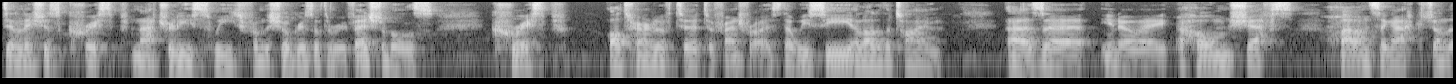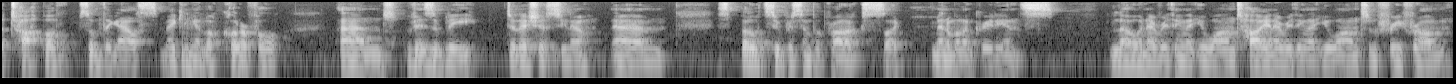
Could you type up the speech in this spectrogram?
delicious, crisp, naturally sweet from the sugars of the root vegetables, crisp alternative to, to French fries that we see a lot of the time as a, you know a, a home chef's balancing act on the top of something else, making mm-hmm. it look colorful and visibly delicious. You know, um, both super simple products like minimal ingredients, low in everything that you want, high in everything that you want, and free from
